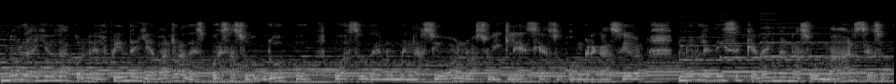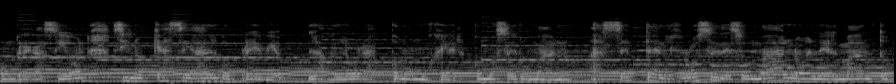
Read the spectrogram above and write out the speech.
no la ayuda con el fin de llevarla después a su grupo o a su denominación o a su iglesia, a su congregación. No le dice que vengan a sumarse a su congregación, sino que hace algo previo. La valora como mujer, como ser humano. Acepta el roce de su mano en el manto,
